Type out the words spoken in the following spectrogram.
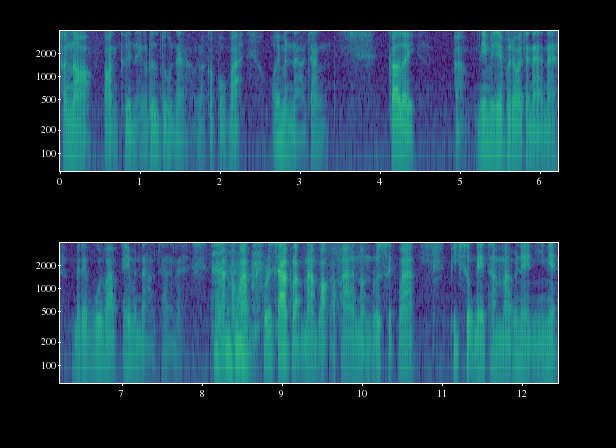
ข้างนอกตอนคืนแห่งฤดูหนาว แล้วก็พบว่า โอ้ยมันหนาวจัง ก็เลยนี่ไม่ใช่พุทธวจนะนะ ไม่ได้พูดว่าเอ้ยมันหนาวจังนะหมายความว่าพระเจ้ากลับมาบอกกับพระอานนท์รู้สึกว่าภิกษุในธรรมะวินัยนี้เนี่ย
